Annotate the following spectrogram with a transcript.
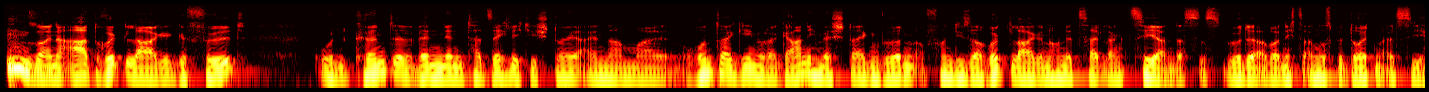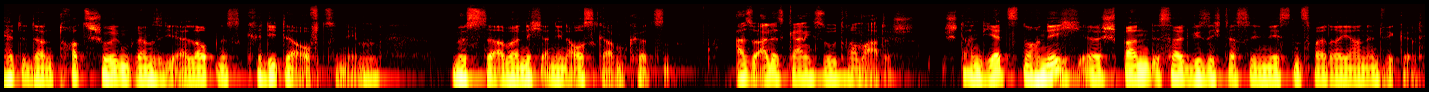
so eine Art Rücklage gefüllt und könnte, wenn denn tatsächlich die Steuereinnahmen mal runtergehen oder gar nicht mehr steigen würden, von dieser Rücklage noch eine Zeit lang zehren. Das ist, würde aber nichts anderes bedeuten, als sie hätte dann trotz Schuldenbremse die Erlaubnis, Kredite aufzunehmen, mhm. müsste aber nicht an den Ausgaben kürzen. Also alles gar nicht so dramatisch. Stand jetzt noch nicht. Äh, spannend ist halt, wie sich das in den nächsten zwei, drei Jahren entwickelt.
